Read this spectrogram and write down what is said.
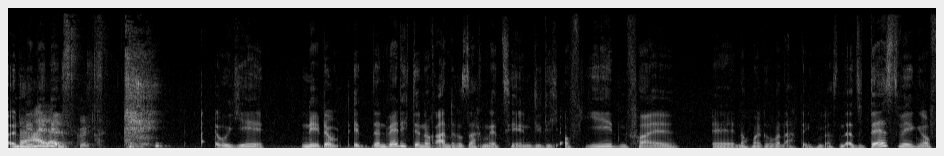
Nee, Nein, nee, nee. alles gut. Oh je. Nee, dann, dann werde ich dir noch andere Sachen erzählen, die dich auf jeden Fall äh, nochmal drüber nachdenken lassen. Also deswegen auf,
